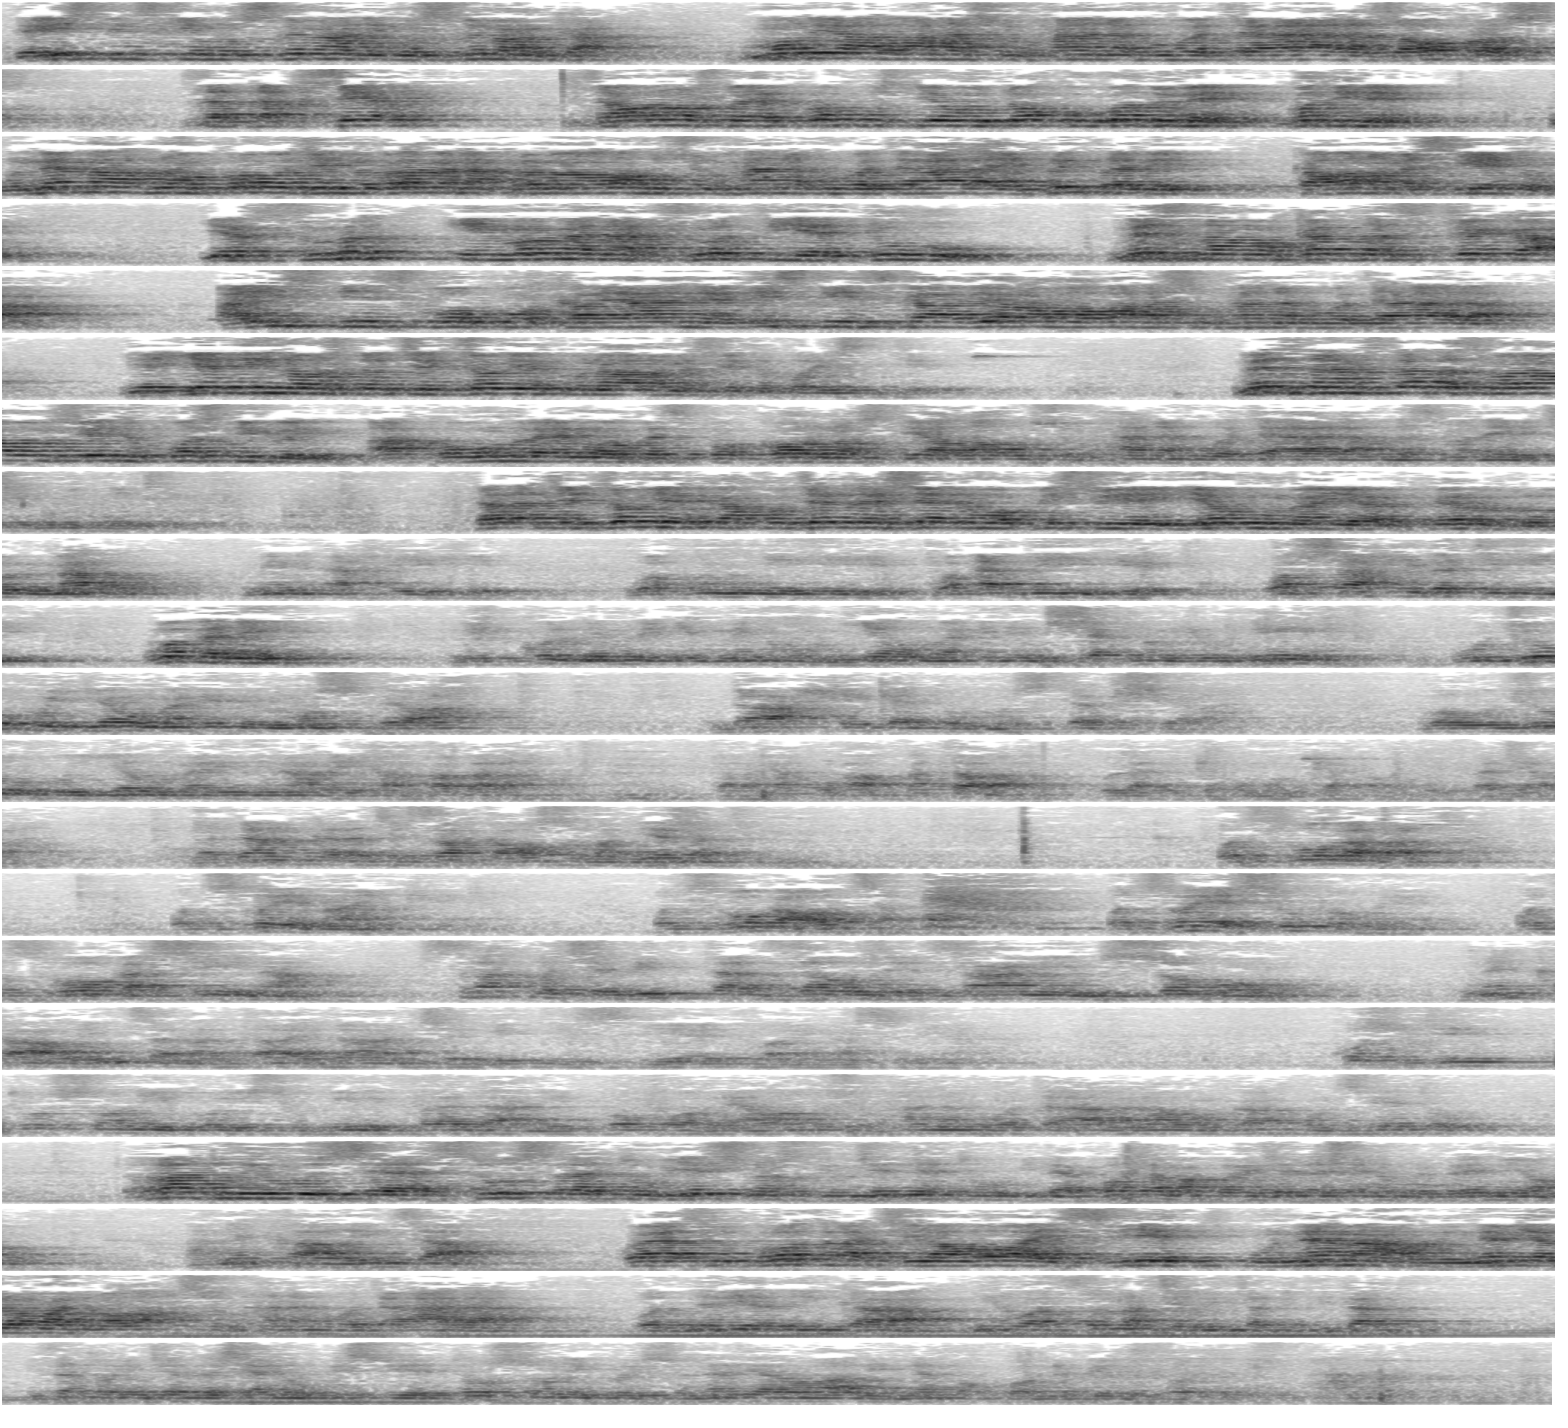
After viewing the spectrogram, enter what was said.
gdje istinski musliman i muslimanka moli Allaha subhanahu wa ta'ala za oprost, za taksir, za ono što je propustio u toku godine, godine u nemarnom provođenju vremena prema Allahu subhanahu wa ta'ala i pripremi ka onome svijetu. Jer smrt i moment smrti je tu. Ne znamo kad nas čeka, a istinsko pokajanje, istinska vjera u Allaha subhanahu wa ta'ala je jedino što će čovjeku na onome svijetu koristiti. Ne znam šta da smo na ovom svijetu postigli. Ako umremo bez pokornosti Allahu subhanahu wa ta'ala, onda smo najveći gubitnici. Kada će čovjek, kako Đedre Šenu opisuje, jeume je firru nar min ahihi, wa ummihi, wa abihi, wa sahibatihi, wa bani, li kulli mri'in minhum jeume idin še'nu yudnih, وجوه يومئذ مصبرة ضاحكة مستبشرة ووجوه يومئذ عليها غبرة ترهقها قترة أولئك هم الكفرة الفجرة مدام kada će svaka osoba bježati od svoga brata, od svoje majke, od svoga oca, od svoje supruge, od svoga sina, svako će biti tad zauzet samim sobom. Neka lica na taj dan će biti svijetla i nasmijana. Ko su ti? To su oni koji su bili predani, pokorni Allahu subhanahu wa ta'ala na ovom kakvom svijetu. Raduju se susretu vječnosti u džennetu i ljepotama koje je džennešeno pripremio. A neka lica koja su protračila ovaj svijet u nemalu i nevjerovanju Allah subhanahu wa ta'ala od nevjernika, njihova crna će lica biti tad. I zato im džennešeno upisuje. To su oni koji su nevjerovali i nepokorni bili stvorili subhanahu.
